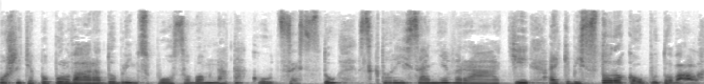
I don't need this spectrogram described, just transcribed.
pošlite popolvára dobrým spôsobom na takú cestu, z ktorej sa nevráti, aj keby 100 rokov putoval.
